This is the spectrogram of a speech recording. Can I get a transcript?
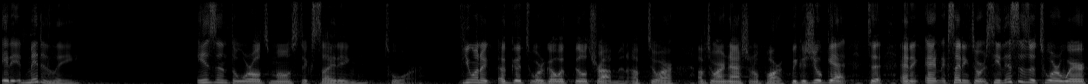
it admittedly isn't the world's most exciting tour if you want a, a, good tour, go with Bill Trotman up to our up to our national park because you'll get to an, an, exciting tour. See, this is a tour where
